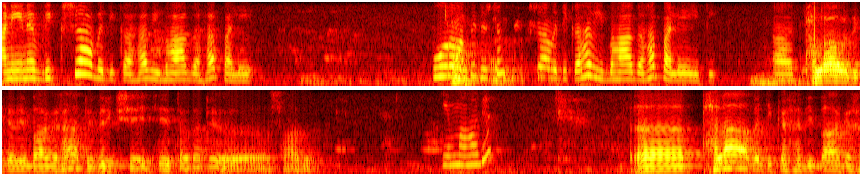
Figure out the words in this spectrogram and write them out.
अनेन वृक्षावधिकः विभागः फले। पूर्वमपि दृष्टं वृक्षावधिकः विभागः फले इति। फलावधिकविभागः अपि वृक्षे इति तदपि साधु। किं महोदय? फलावधिकः विभागः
